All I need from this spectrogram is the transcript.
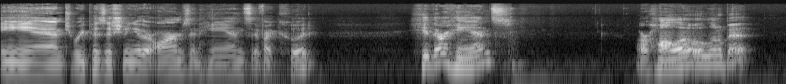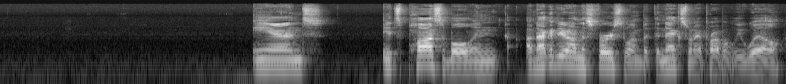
and repositioning of their arms and hands if I could. Their hands are hollow a little bit. And it's possible, and I'm not going to do it on this first one, but the next one I probably will,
